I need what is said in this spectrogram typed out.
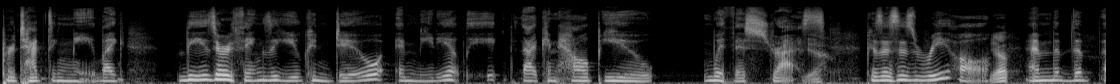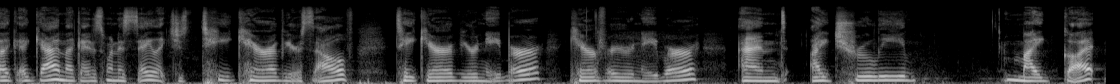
protecting me. Like these are things that you can do immediately that can help you with this stress. Yeah. Because this is real. Yep. And the, the like again, like I just want to say, like just take care of yourself, take care of your neighbor, care for your neighbor. And I truly my gut,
